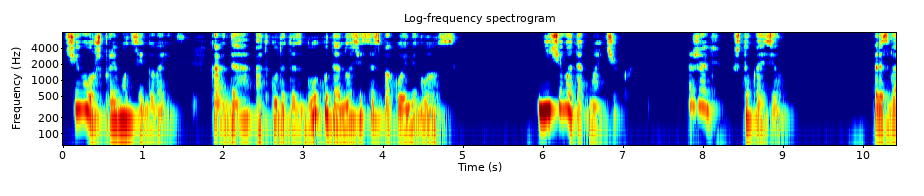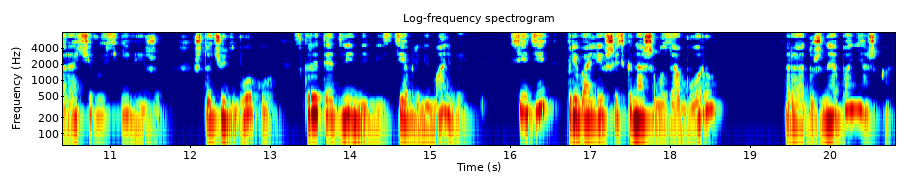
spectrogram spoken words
Чего уж про эмоции говорить, когда откуда-то сбоку доносится спокойный голос. Ничего так, мальчик. Жаль, что козел. Разворачиваюсь и вижу, что чуть сбоку, скрытая длинными стеблями мальвы, сидит, привалившись к нашему забору, радужная поняшка.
